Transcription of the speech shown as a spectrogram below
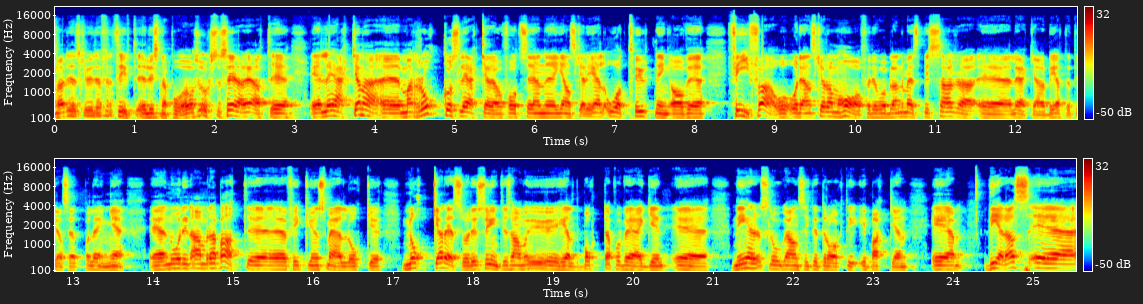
ja, det ska vi definitivt eh, lyssna på. Jag ska också säga det att eh, eh, läkarna, eh, Marockos läkare har fått sig en eh, ganska rejäl åthutning av eh, Fifa och, och, den ska de ha för det var bland det mest bisarra eh, läkararbetet jag sett på länge. Eh, Nordin Amrabat eh, fick ju en smäll och eh, knockades och det syntes. Han var ju helt borta på vägen eh, ner, slog ansiktet rakt i, i backen. Eh, deras eh,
